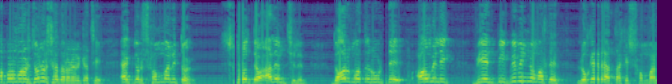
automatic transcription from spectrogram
আপামার জনসাধারণের কাছে একজন সম্মানিত শ্রদ্ধেয় আলেম ছিলেন। ধর্মতের ঊর্ধ্বে আওয়ামী লীগ, বিএনপি, বিভিন্ন মতের লোকেরা তাকে সম্মান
